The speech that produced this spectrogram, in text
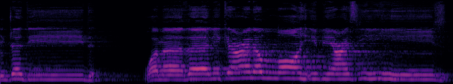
جديد. وما ذلك على الله بعزيز.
